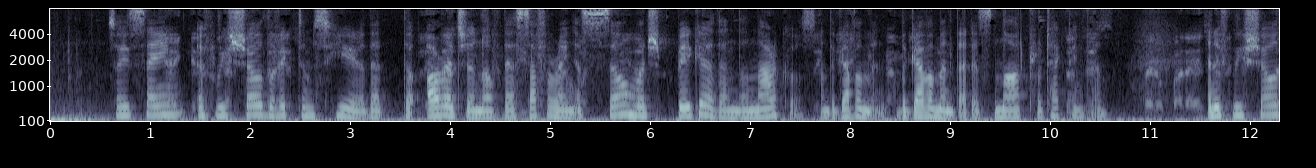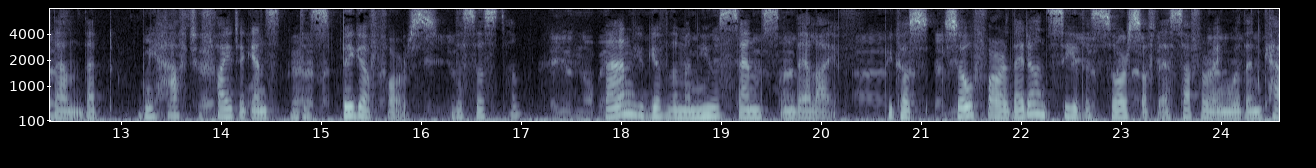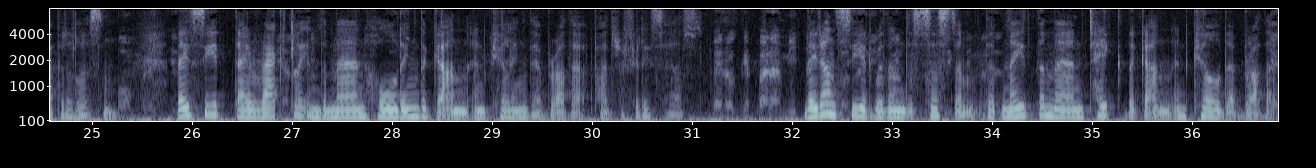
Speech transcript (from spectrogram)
so he's saying if we show the victims here that the origin of their suffering is so much bigger than the narcos and the government, the government that is not protecting them, and if we show them that we have to fight against this bigger force, the system, then you give them a new sense in their life because so far they don't see the source of their suffering within capitalism. They see it directly in the man holding the gun and killing their brother, Padre Fili says. They don't see it within the system that made the man take the gun and kill their brother.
